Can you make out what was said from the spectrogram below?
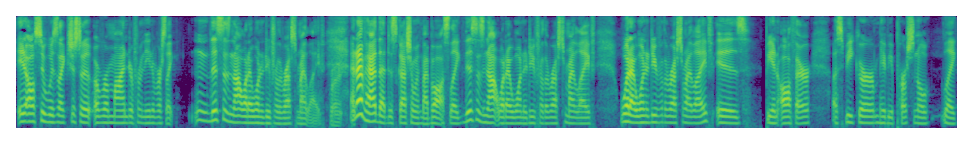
it also was like just a, a reminder from the universe like "Mm, this is not what I want to do for the rest of my life. Right. And I've had that discussion with my boss. Like, this is not what I want to do for the rest of my life. What I want to do for the rest of my life is be an author, a speaker, maybe a personal, like,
